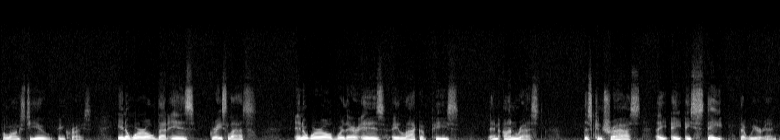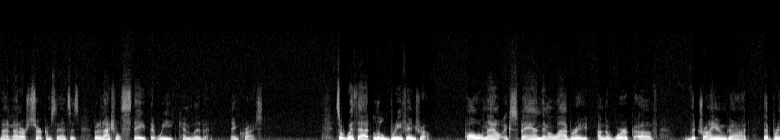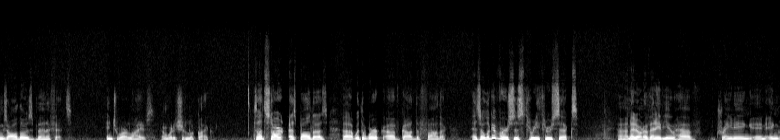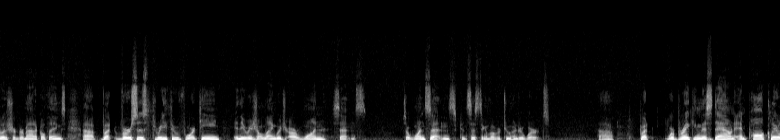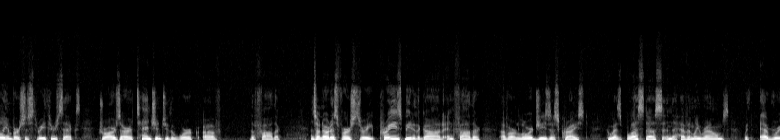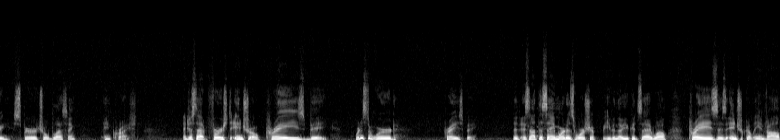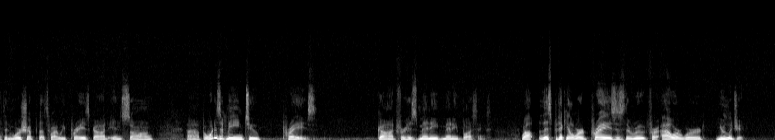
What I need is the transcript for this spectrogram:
belongs to you in Christ in a world that is graceless, in a world where there is a lack of peace and unrest, this contrasts a, a, a state that we are in. Not, not our circumstances, but an actual state that we can live in in Christ. So, with that little brief intro, Paul will now expand and elaborate on the work of the triune God that brings all those benefits into our lives and what it should look like. So let's start, as Paul does, uh, with the work of God the Father. And so look at verses 3 through 6. Uh, and I don't know if any of you have training in English or grammatical things, uh, but verses 3 through 14 in the original language are one sentence. So one sentence consisting of over 200 words. Uh, but we're breaking this down, and Paul clearly in verses 3 through 6 draws our attention to the work of the Father. And so notice verse 3 Praise be to the God and Father of our Lord Jesus Christ, who has blessed us in the heavenly realms with every spiritual blessing in Christ. And just that first intro, praise be. What does the word praise be? It's not the same word as worship, even though you could say, well, praise is intricately involved in worship. That's why we praise God in song. Uh, but what does it mean to praise God for his many, many blessings? Well, this particular word, praise, is the root for our word, eulogy.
